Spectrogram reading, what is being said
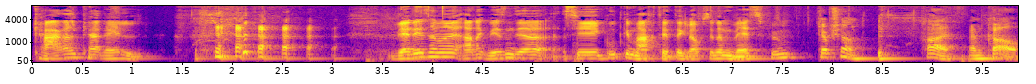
Karl Karell. Wäre das einmal einer gewesen, der sie gut gemacht hätte, glaubst du, in einem West-Film? Ich glaube schon. Hi, I'm Carl.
